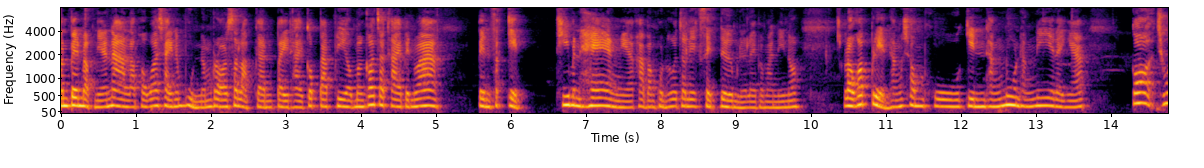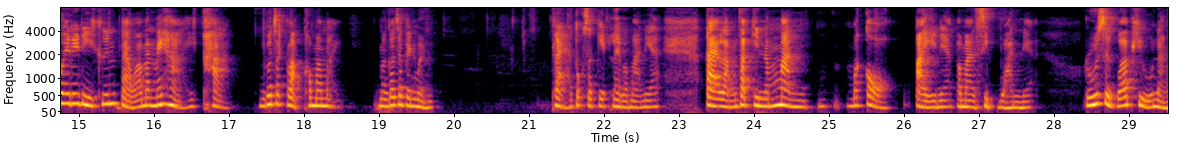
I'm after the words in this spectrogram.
มันเป็นแบบนี้นานแล้วเพราะว่าใช้น้ำอุ่นน้ำร้อนสลับกันไปไทยก็แป๊บเดียว มันก็จะกลายเป็นว่าเป็นสะเก็ดที่มันแห้งเนี้ยค่ะ บางคนก็จะเรียกเซตเดิมหรืออะไรประมาณนี้เนาะเราก็เปลี่ยนทั้งชมพูกินทั้งนู่นทั้งนี่อะไรเงี้ยก็ช่วยได้ดีขึ้นแต่ว่ามันไม่หายขาดมันก็จะกลับเข้ามาใหม่ มันก็จะเป็นเหมือน แผลตกสะเก็ดอะไรประมาณเนี้ย แต่หลังจากกินน้ำมันมะกอกไปเนี่ยประมาณ 10 วันเนี่ยรู้สึกว่าผิวหนัง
